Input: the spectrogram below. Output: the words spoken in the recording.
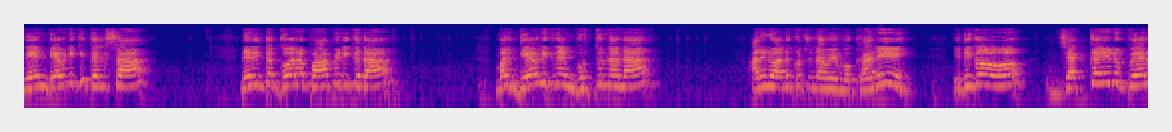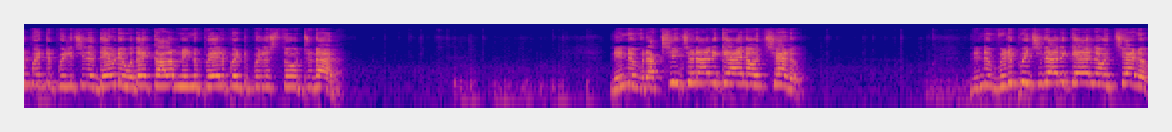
నేను దేవునికి తెలుసా? నేను ఇంత ఘోర పాపిని కదా? మరి దేవునికి నేను గుర్తున్నానా? అని నువ్వు అనుకుంటున్నావేమో కానీ ఇదిగో జక్కయ్యను పేరు పెట్టి పిలిచిన దేవుడి ఉదయకాలం నిన్ను పేరు పెట్టి పిలుస్తూ ఉంటున్నాడు. నిన్ను రక్షించడానికి ఆయన వచ్చాడు. నిన్ను విడిపించడానికి ఆయన వచ్చాడు.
